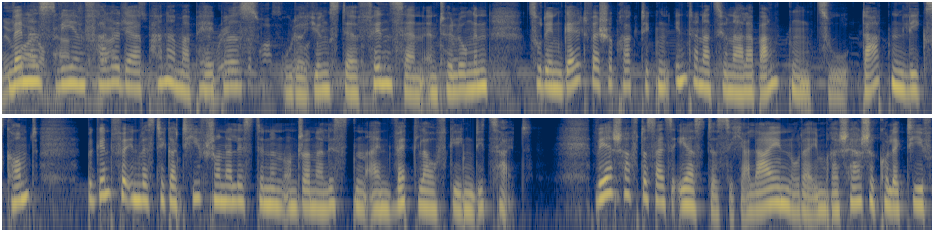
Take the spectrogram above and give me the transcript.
Wenn es wie im Falle der Panama Papers oder jüngst der FinCEN-Enthüllungen zu den Geldwäschepraktiken internationaler Banken zu Datenleaks kommt, beginnt für Investigativjournalistinnen und Journalisten ein Wettlauf gegen die Zeit. Wer schafft es als erstes, sich allein oder im Recherchekollektiv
